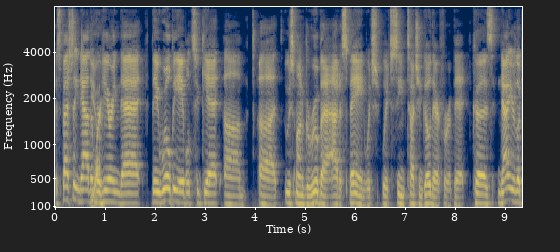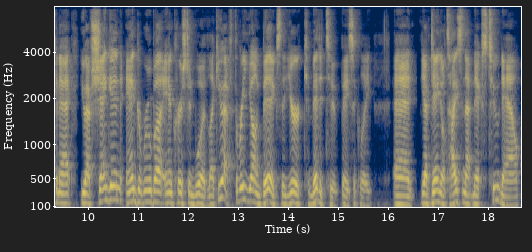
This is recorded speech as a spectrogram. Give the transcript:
Especially now that Yeah. we're hearing that they will be able to get um, uh, Usman Garuba out of Spain, which which seemed touch and go there for a bit. Because now you're looking at you have Sengun and Garuba and Christian Wood. Like you have three young bigs that you're committed to basically, and you have Daniel Tyson that mix too now.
